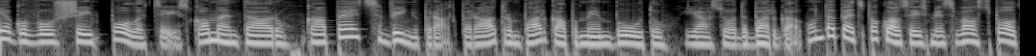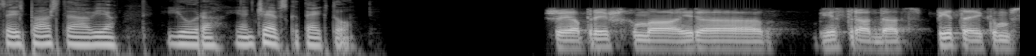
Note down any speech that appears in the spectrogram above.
ieguvuši policijas komentāru, kāpēc viņu prāt par ātrumu pārkāpumiem būtu jāsoda bargāk. Un tāpēc paklausīsimies valsts policijas pārstāvja Jūra Jančevska teikto. Šajā priekšlikumā ir iestrādāts pieteikums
